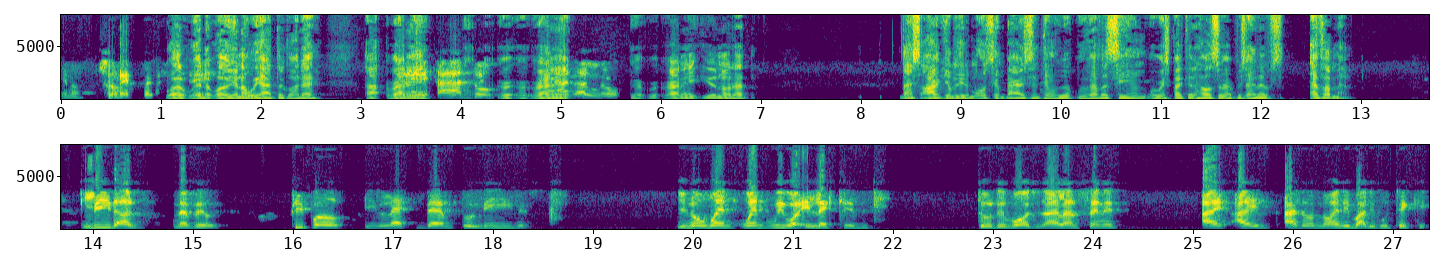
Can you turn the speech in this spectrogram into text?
You know. So Well, we- well, you know we had to go there. Uh, Ronnie, I had to. R- R- I Ronnie, had to. R- R- Ronnie, you know that that's arguably the most embarrassing thing we've, we've ever seen with respect to the House of Representatives ever, man. leaders, Neville. People elect them to lead. You know, when, when we were elected to the Virgin Islands Senate, I, I, I don't know anybody who take it,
